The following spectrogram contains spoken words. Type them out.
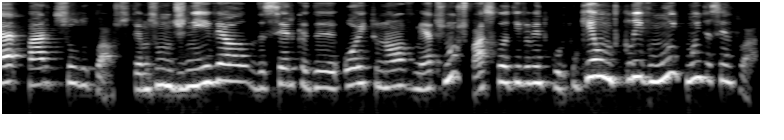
a parte sul do claustro. Temos um desnível de cerca de 8, 9 metros num espaço relativamente curto, o que é um declive muito, muito acentuado.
